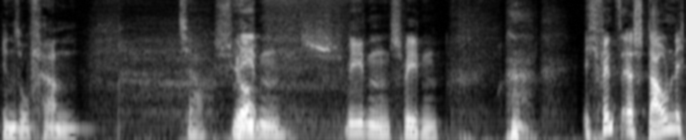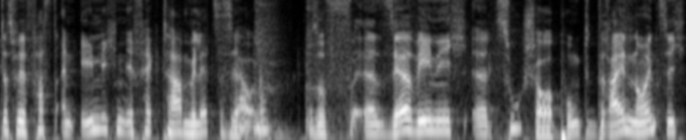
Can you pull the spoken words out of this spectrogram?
insofern. Tja, Schweden. Ja. Schweden, Schweden. Ich finde es erstaunlich, dass wir fast einen ähnlichen Effekt haben wie letztes Jahr, oder? Also äh, sehr wenig äh, Zuschauerpunkte. 93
